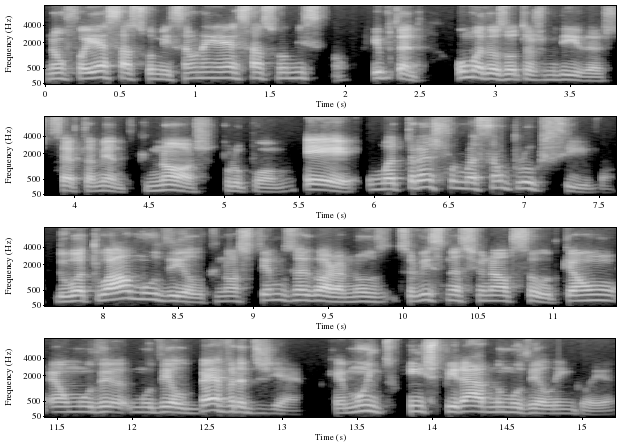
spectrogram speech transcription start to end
não foi essa a sua missão, nem é essa a sua missão. E, portanto, uma das outras medidas, certamente, que nós propomos é uma transformação progressiva do atual modelo que nós temos agora no Serviço Nacional de Saúde, que é um, é um modelo, modelo beveragiano, que é muito inspirado no modelo inglês,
